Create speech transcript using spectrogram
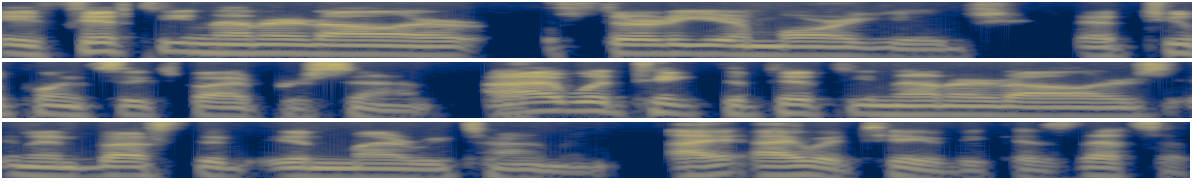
a fifteen hundred dollar thirty year mortgage at two point six five percent. I would take the fifteen hundred dollars and invest it in my retirement. I, I would too, because that's a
